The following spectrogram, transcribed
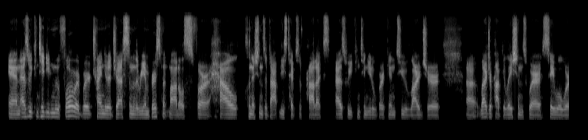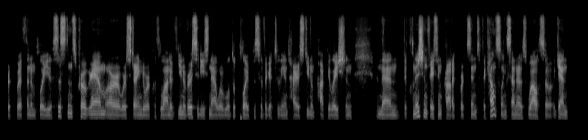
And as we continue to move forward, we're trying to address some of the reimbursement models for how clinicians adopt these types of products as we continue to work into larger uh, larger populations where, say, we'll work with an employee assistance program, or we're starting to work with a lot of universities now where we'll deploy Pacifica to the entire student population. And then the clinician facing product works into the counseling center as well. So, again,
